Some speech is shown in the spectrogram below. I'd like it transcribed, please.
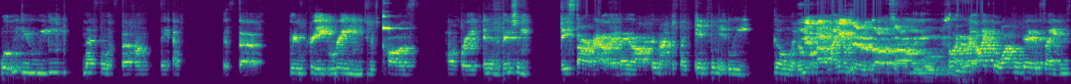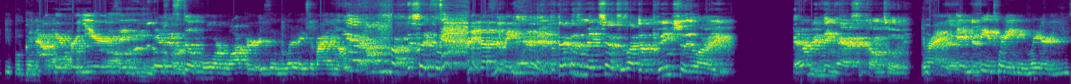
what we do, we be messing with stuff. I'm gonna say this stuff. We create rage, which cause outbreak, and then eventually they starve out and they are they're not just like infinitely going on. yeah, I Like, that about zombie movies. or Yeah. like The Walking Dead, it's like these people have been out here for years and oh, there's just still more walkers and what are they surviving on? Yeah, I was about to say, it doesn't make sense. but that doesn't make sense. It's like eventually, like, everything mm-hmm. has to come to an end. Right. Yeah, And you see in 28 days later, you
